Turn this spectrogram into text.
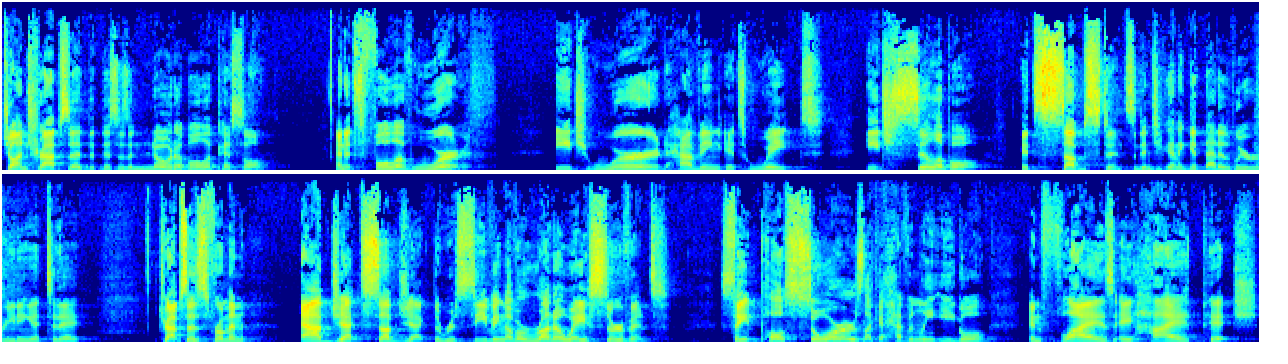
John Trapp said that this is a notable epistle, and it's full of worth, each word having its weight, each syllable its substance. And didn't you kind of get that as we were reading it today? Trapp says, from an abject subject, the receiving of a runaway servant, St. Paul soars like a heavenly eagle and flies a high pitch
